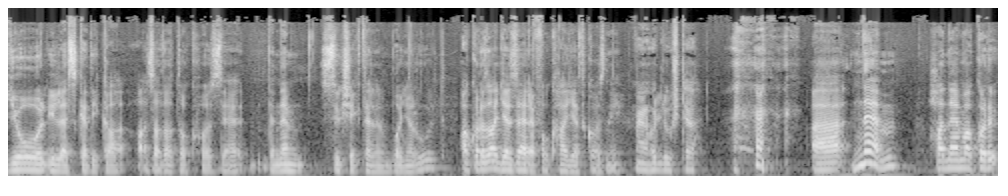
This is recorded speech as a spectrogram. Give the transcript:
jól illeszkedik a, az adatokhoz, de, de nem szükségtelenül bonyolult, akkor az agy az erre fog hagyatkozni. Mert hogy lusta. Uh, nem, hanem akkor,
